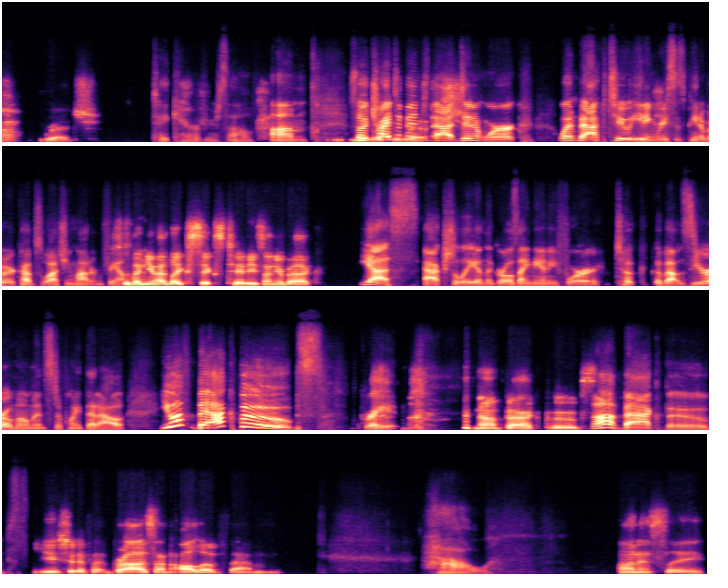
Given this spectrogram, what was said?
oh, rich. Take care of yourself. Um, so I tried to binge that, didn't work. Went back to eating Reese's peanut butter cups, watching Modern Family. So then you had like six titties on your back. Yes, actually. And the girls I nanny for took about zero moments to point that out. You have back boobs. Great. Not back boobs. Not back boobs. You should have put bras on all of them. How? Honestly,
